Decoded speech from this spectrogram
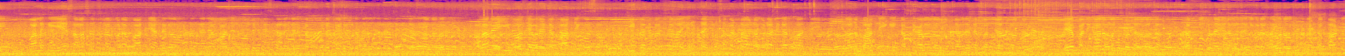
ఉన్నప్పటికీ వాళ్ళకి ఏ సమస్య వచ్చినా కూడా పార్టీ అండగా ఉండడం కానీ ఆ పార్టీని ముందుకు తీసుకెళ్ళడం కానీ తప్పకుండా చేయడం కూడా జరుగుతుందని తెలియజేస్తున్నారు అలానే ఈ రోజు ఎవరైతే పార్టీ కోసం ఈ ప్రతిపక్షంలో ఎంత హింస పెడతా ఉన్నా కూడా అధికార పార్టీ ఈ రోజు పార్టీకి కష్టకాలంలో ఉన్నప్పుడు ఎవరైతే పనిచేస్తూ ఉన్నారో రేపు అధికారం వచ్చిన తర్వాత తప్పకుండా వీళ్ళందరికీ కూడా గౌరవం ఉండడంతో పాటు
